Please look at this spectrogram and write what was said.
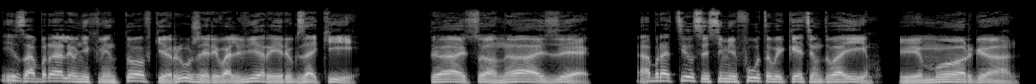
и забрали у них винтовки, ружья, револьверы и рюкзаки. «Тайсон, Айзек!» Обратился Семифутовый к этим двоим. «И Морган!»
